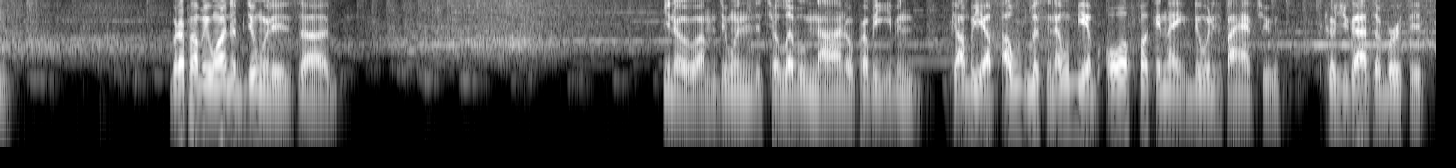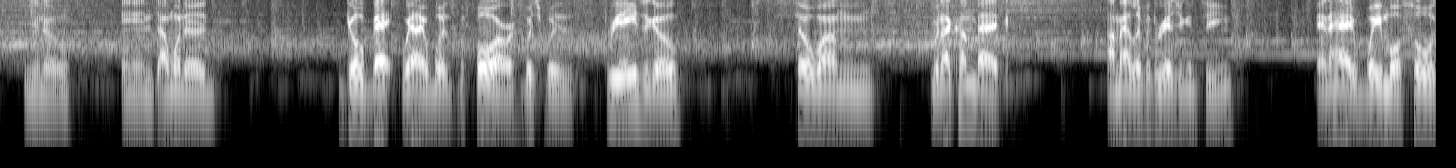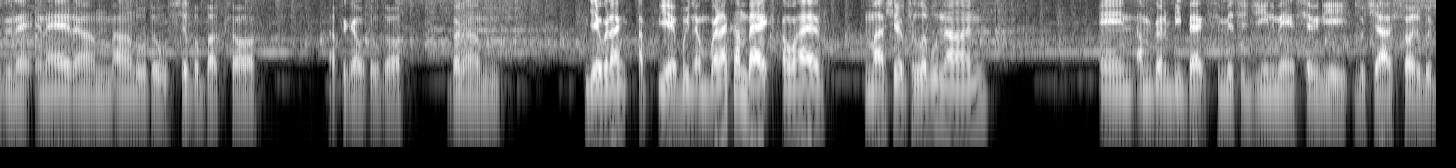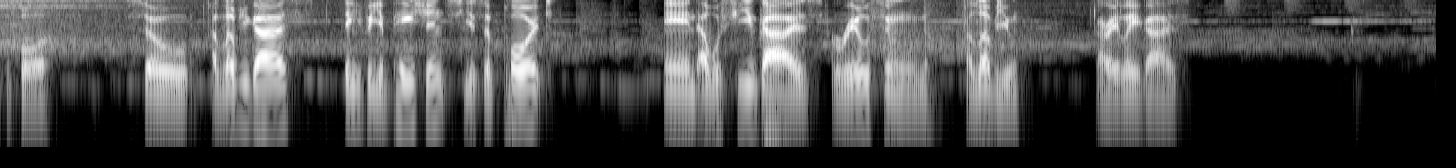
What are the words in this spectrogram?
what I probably wind up doing is uh, you know, I'm doing it to level nine, or probably even I'll be up. I'll listen. I will be up all fucking night doing it if I have to, because you guys are worth it you know, and I want to go back where I was before, which was three days ago. So, um, when I come back, I'm at level three, as you can see, and I had way more souls in it, and I had, um, I don't know what those silver bucks are. I forgot what those are, but, um, yeah, when I, yeah, when, when I come back, I'll have my shit up to level nine, and I'm gonna be back to Mr. Genie Man 78, which I started with before. So I love you guys. Thank you for your patience, your support, and I will see you guys real soon. I love you. Alright, later, guys.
